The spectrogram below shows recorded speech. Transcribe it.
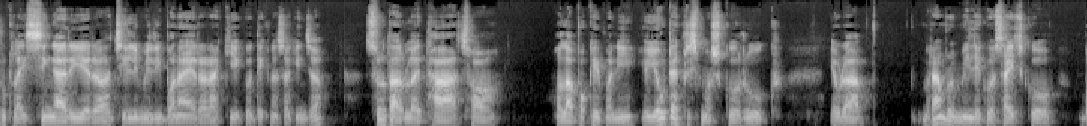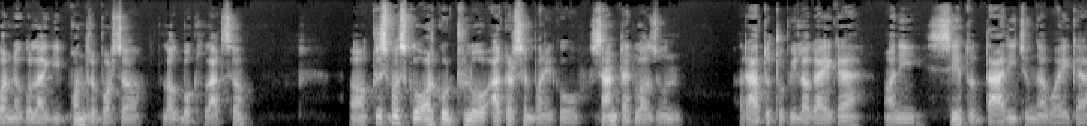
रुखलाई सिँगारिएर झिलिमिली बनाएर राखिएको देख्न सकिन्छ। श्रोताहरूलाई थाहा छ होला पक्कै पनि यो एउटा क्रिसमसको रुख एउटा राम्रो मिलेको साइजको बन्नको लागि पन्ध्र वर्ष लगभग लाग्छ। क्रिसमसको अर्को ठुलो आकर्षण भनेको सान्टा क्लज हुन्। रातो टोपी लगाएका अनि सेतो दारी जुङ्गा भएका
